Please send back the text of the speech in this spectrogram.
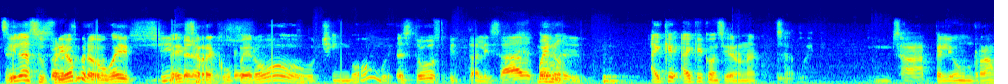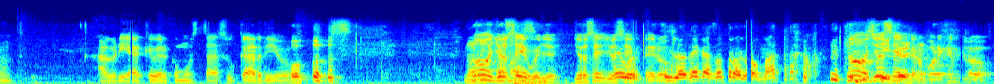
Sí la sufrió, pero, güey, sí, se pues, recuperó chingón, güey. Estuvo hospitalizado. Bueno, hay, que, hay que considerar una cosa, güey. O sea, peleó un round. Habría que ver cómo está su cardio. No, yo sé, güey, yo, sé, yo sé, pero... Si lo dejas otro lo mata, güey. No, yo sé, pero por ejemplo,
